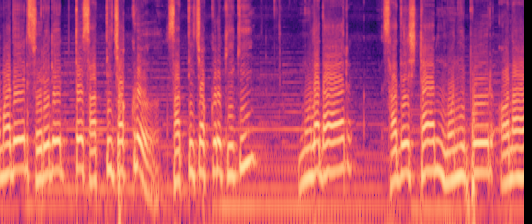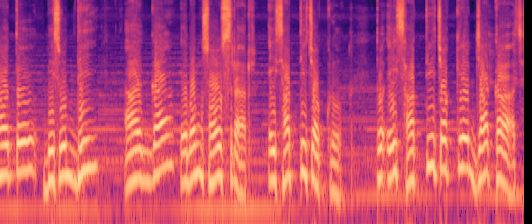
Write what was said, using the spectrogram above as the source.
আমাদের শরীরের তো সাতটি চক্র সাতটি চক্র কি কি? মূলাধার, স্বাধিষ্ঠান, মণিপুর, অনাহত, বিশুদ্ধি আজ্ঞা এবং সহস্রার, এই সাতটি চক্র। তো এই সাতটি চক্রের যা কাজ,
